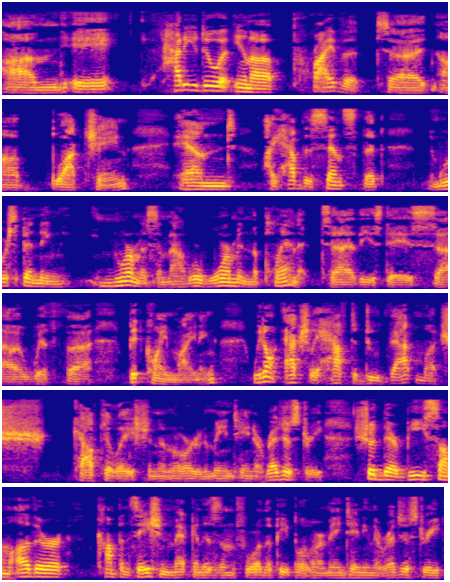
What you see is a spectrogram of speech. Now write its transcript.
Um, eh, how do you do it in a private uh, uh, blockchain? And I have the sense that we're spending enormous amount. We're warming the planet uh, these days uh, with uh, Bitcoin mining. We don't actually have to do that much calculation in order to maintain a registry. Should there be some other compensation mechanism for the people who are maintaining the registry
